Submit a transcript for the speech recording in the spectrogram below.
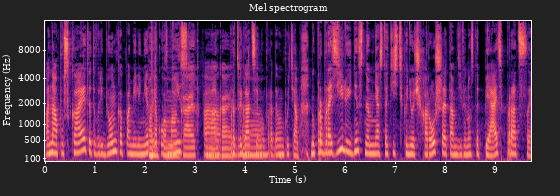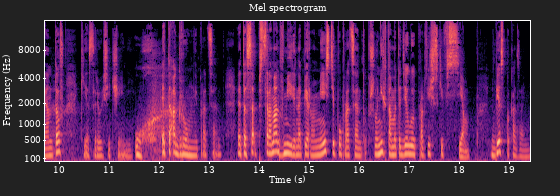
она опускает этого ребенка по миллиметрику она вниз, помогает, помогает, продвигаться ему по родовым путям. Ну, про Бразилию единственное, у меня статистика не очень хорошая, там 95% кесарево сечений. Ух. Это огромный процент. Это страна в мире на первом месте по проценту, потому что у них там это делают практически всем, без показаний.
